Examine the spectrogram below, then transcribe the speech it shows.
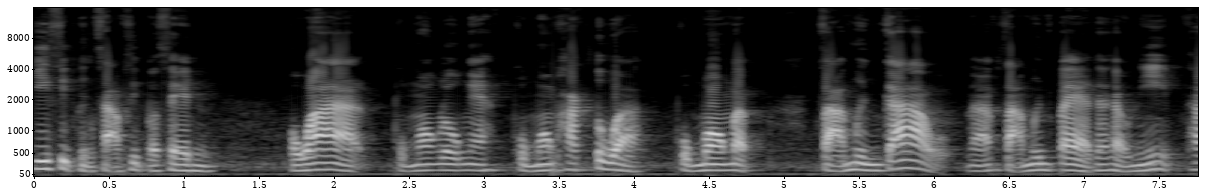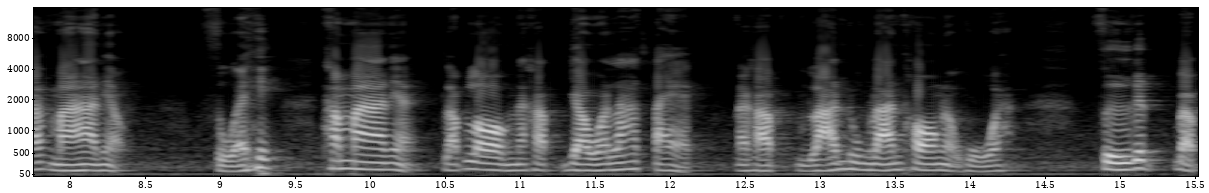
ยี่สิบถึงสามสิบเปอร์เซ็นเพราะว่าผมมองลงไง ผมมองพักตัว ผมมองแบบสามหมื่นเก้านะสามหมื่นแปดแถวๆนี้ ถ้ามาเนี่ย สวยถ้ามาเนี่ยรับรองนะครับ เยาวราชแตกนะครับ ร้านทุงร้านทองเนี่ยโอ้โหซื้อกันแบบ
